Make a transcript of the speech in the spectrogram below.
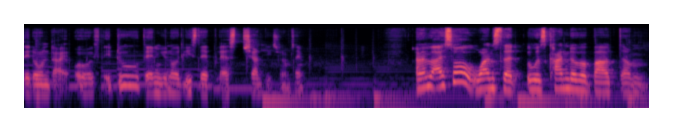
they don't die. Or if they do then you know at least they're blessed shanti you know what i'm saying i remember i saw once that it was kind of about um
